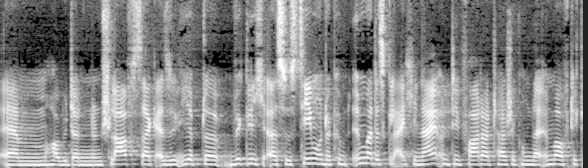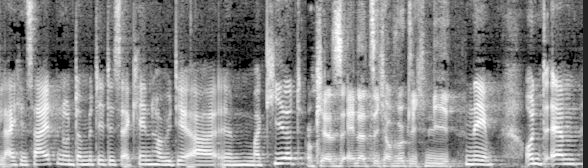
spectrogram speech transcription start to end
ähm, habe ich dann einen Schlafsack. Also ich habe da wirklich ein System und da kommt immer das gleiche rein und die Fahrradtasche kommt da immer auf die gleiche Seite und damit ich das erkenne, habe ich die auch ähm, markiert. Okay, also es ändert sich auch wirklich nie. Nee. Und ähm,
